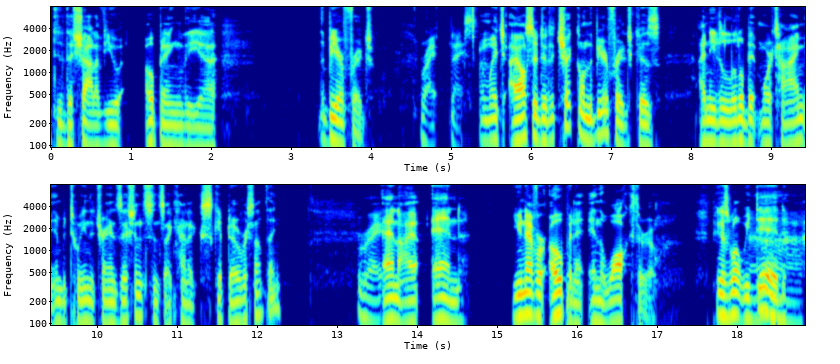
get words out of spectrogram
did the shot of you opening the uh, the beer fridge. right. Nice. In which I also did a trick on the beer fridge because I needed a little bit more time in between the transitions since I kind of skipped over something. Right. And I and you never open it in the walkthrough. Because what we did Ah,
